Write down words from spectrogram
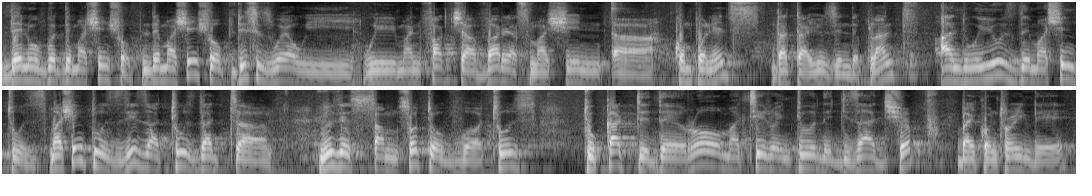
Then we've got the machine shop. In the machine shop, this is where we, we manufacture various machine uh, components that are used in the plant. And we use the machine tools. Machine tools, these are tools that uh, uses some sort of uh, tools to cut the raw material into the desired shape by controlling the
